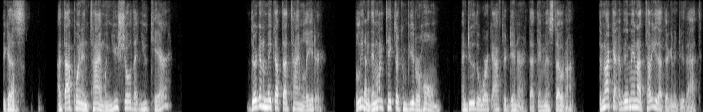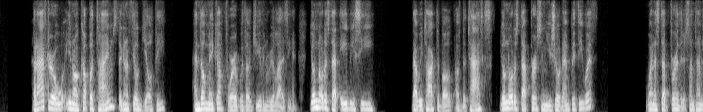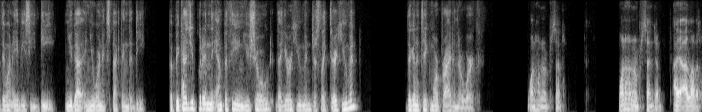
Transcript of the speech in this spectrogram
Because. At that point in time when you show that you care they're going to make up that time later believe yeah. me they might take their computer home and do the work after dinner that they missed out on they're not going they may not tell you that they're going to do that but after you know a couple of times, they're going to feel guilty, and they'll make up for it without you even realizing it. You'll notice that ABC that we talked about of the tasks. You'll notice that person you showed empathy with went a step further. Sometimes they went A, B, C, D, and you got and you weren't expecting the D. But because you put in the empathy and you showed that you're human, just like they're human, they're going to take more pride in their work. One hundred percent. One hundred percent, John. I I love it.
